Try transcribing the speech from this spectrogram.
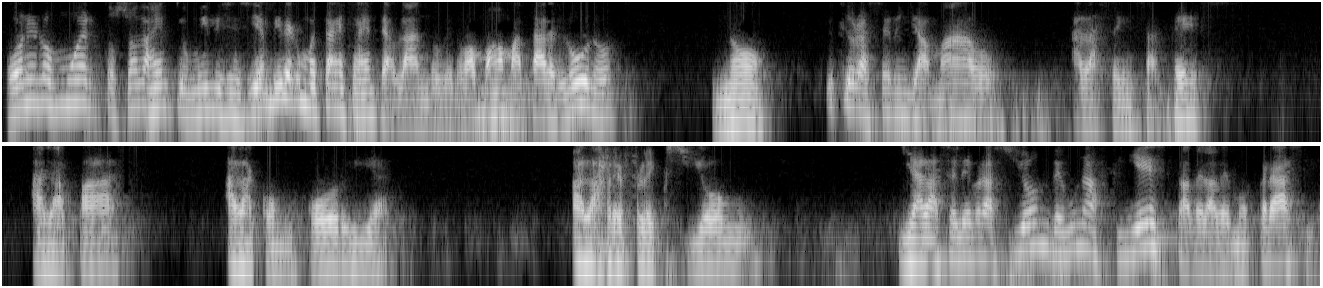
ponen los muertos son la gente humilde y sencilla. Mire cómo están esa gente hablando, que nos vamos a matar el uno. No, yo quiero hacer un llamado a la sensatez, a la paz, a la concordia, a la reflexión y a la celebración de una fiesta de la democracia.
